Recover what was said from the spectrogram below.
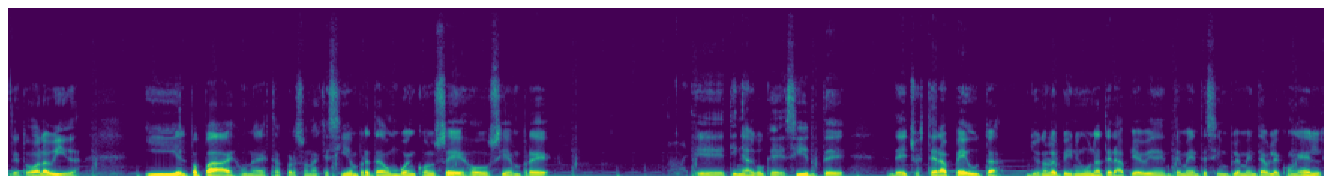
de toda la vida y el papá es una de estas personas que siempre te da un buen consejo, siempre eh, tiene algo que decirte. De hecho, es terapeuta. Yo no le pedí ninguna terapia, evidentemente, simplemente hablé con él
